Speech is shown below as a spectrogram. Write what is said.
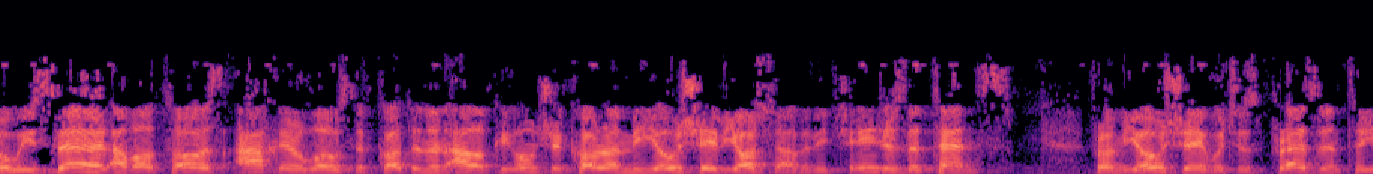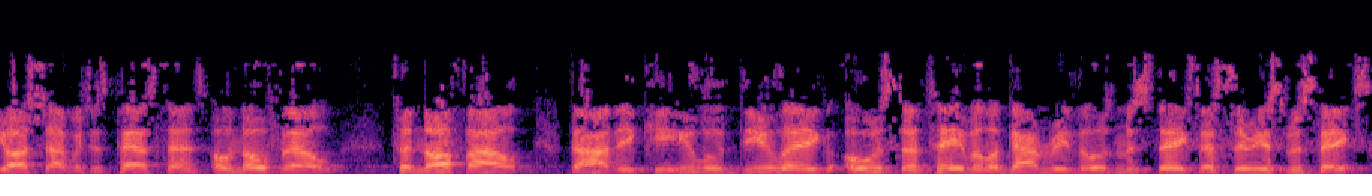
But we said, aval tos acher los, if kotan and alav, kigon um shekara miyoshev yoshav, if he changes the tense from yoshev, which is present, to yoshav, which is past tense, oh nofel, to nofal, Dahavi ki'ilu dileg osa teva lagamri. Those mistakes are serious mistakes.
